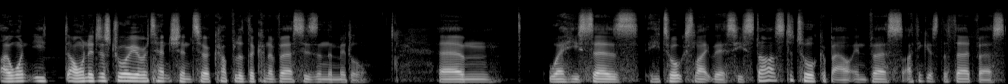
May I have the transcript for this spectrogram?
I want, you, I want to just draw your attention to a couple of the kind of verses in the middle. Um, where he says, he talks like this. He starts to talk about in verse, I think it's the third verse,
